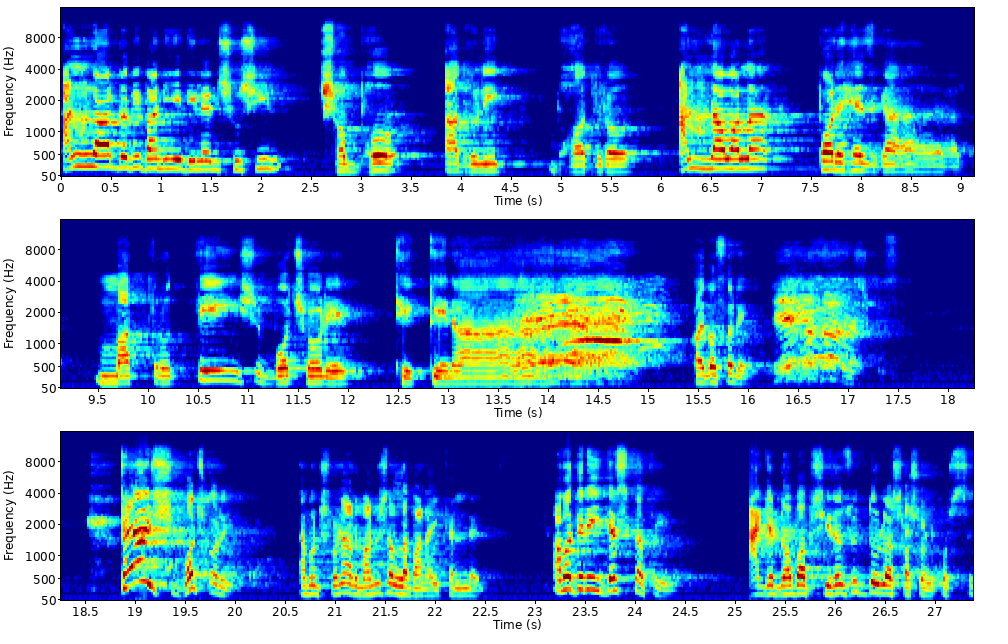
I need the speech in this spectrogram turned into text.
আল্লাহ নবী বানিয়ে দিলেন সুশীল, সভ্য, আধুনিক, ভদ্র, আল্লাহওয়ালা, পরহেজগার। মাত্র তেইশ বছরে ঠিক কেনা? কয় বছরে? শেষ বছরে। এমন সোনার মানুষ আল্লাহ বানাই ফেললেন। আমাদের এই দেশটাতে আগে নবাব সিরাজউদ্দৌলা শাসন করছে।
